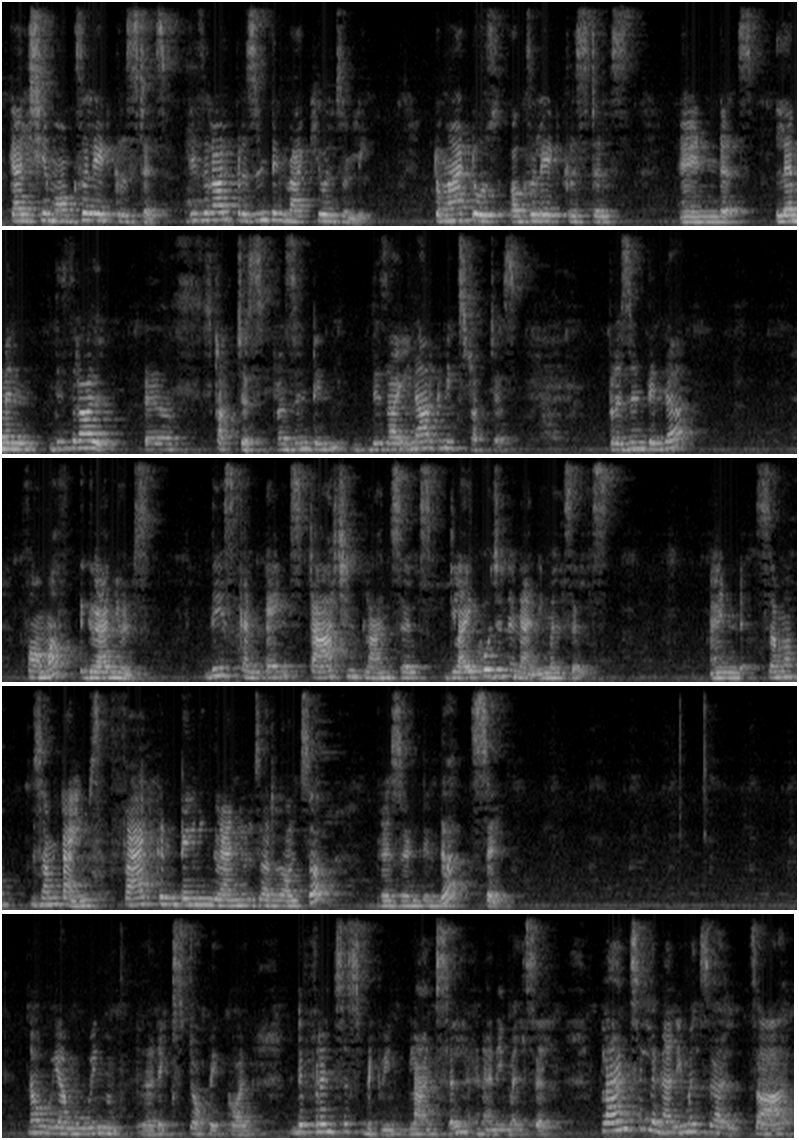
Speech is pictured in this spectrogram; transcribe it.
Calcium oxalate crystals. These are all present in vacuoles only. Tomatoes, oxalate crystals and lemon. These are all uh, structures present in, these are inorganic structures present in the form of granules. These contain starch in plant cells, glycogen in animal cells. And some sometimes fat containing granules are also present in the cell. Now we are moving to the next topic called differences between plant cell and animal cell. Plant cell and animal cells are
